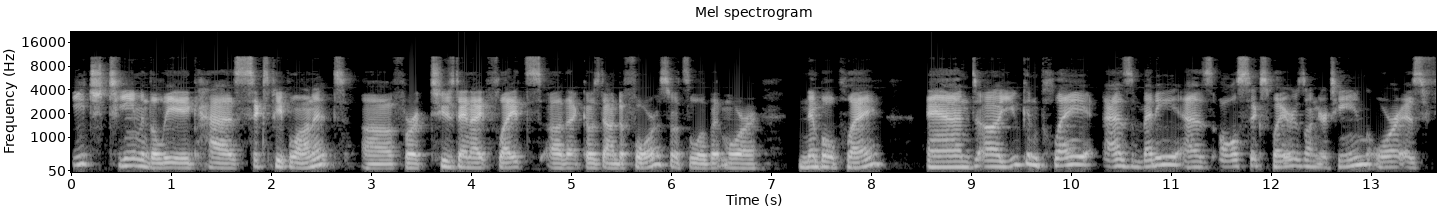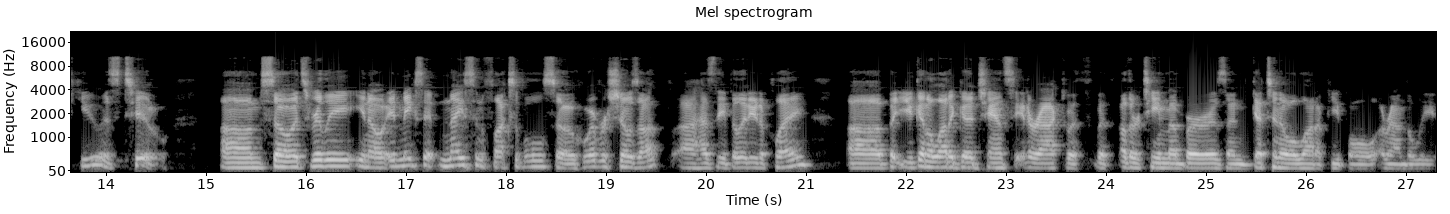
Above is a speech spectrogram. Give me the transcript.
each team in the league has six people on it. Uh, for Tuesday night flights, uh, that goes down to four, so it's a little bit more nimble play. And uh, you can play as many as all six players on your team, or as few as two. Um, so it's really, you know, it makes it nice and flexible. So whoever shows up uh, has the ability to play, uh, but you get a lot of good chance to interact with with other team members and get to know a lot of people around the league.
